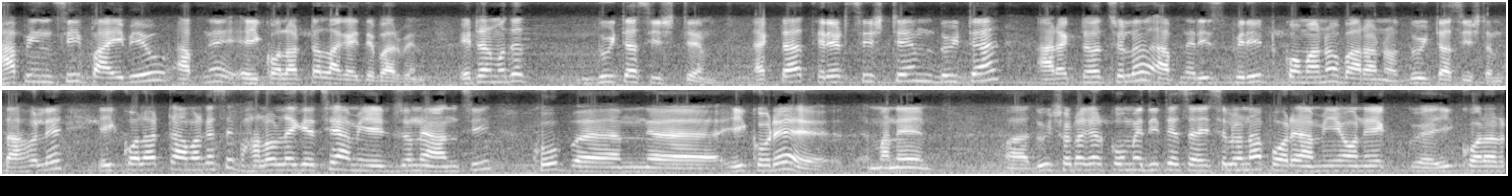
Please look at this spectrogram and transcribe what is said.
হাফ ইঞ্চি পাইপেও আপনি এই কলারটা লাগাইতে পারবেন। এটার মধ্যে দুইটা সিস্টেম, একটা থ্রেড সিস্টেম দুইটা, আর একটা হচ্ছিল আপনার স্পিরিট কমানো বাড়ানো দুইটা সিস্টেম। তাহলে এই কলারটা আমার কাছে ভালো লেগেছে, আমি এর জন্য আনছি। খুব ই করে মানে দুইশো টাকার কমে দিতে চাইছিল না, পরে আমি অনেক ই করার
